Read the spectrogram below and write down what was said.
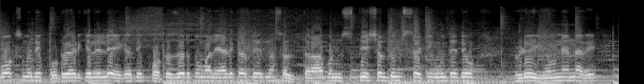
बॉक्समध्ये फोटो ॲड केलेले आहे का ते फोटो जर तुम्हाला ॲड करता येत नसेल तर आपण स्पेशल तुमच्यासाठी उद्या तो व्हिडिओ घेऊन येणार आहे.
